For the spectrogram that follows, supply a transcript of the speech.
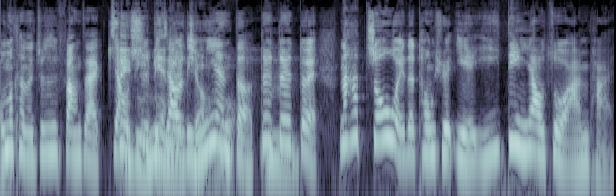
我们可能就是放在教室比较里面的。对对对，那他周围的同学也一定要做安排，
